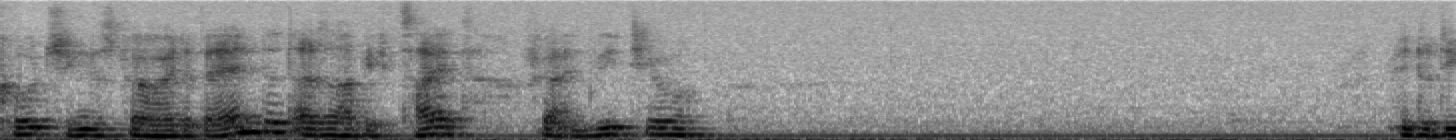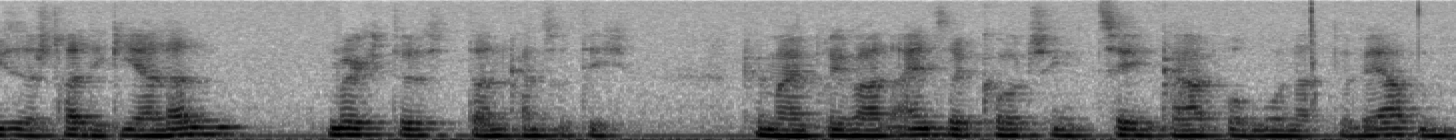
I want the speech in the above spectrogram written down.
Coaching ist für heute beendet, also habe ich Zeit für ein Video. Wenn du diese Strategie erlernen möchtest, dann kannst du dich für mein privat Einzelcoaching 10k pro Monat bewerben.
